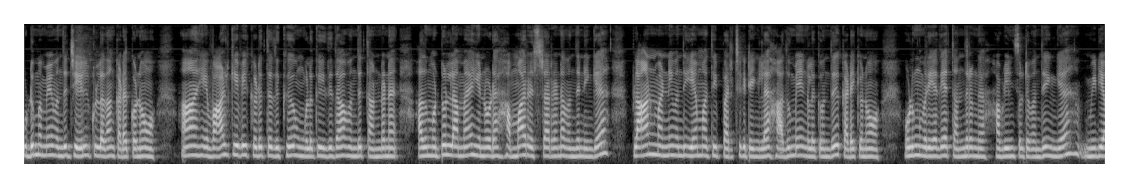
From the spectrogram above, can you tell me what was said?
குடும்பமே வந்து ஜெயிலுக்குள்ளே தான் கிடக்கணும். என் வாழ்க்கையவே கெடுத்ததுக்கு உங்களுக்கு இதுதான் வந்து தண்டனை. அது மட்டும் இல்லாமல் என்னோடய அம்மா ரெஸ்டாரண்ட்டை வந்து நீங்கள் பிளான் பண்ணி வந்து ஏமாற்றி பறிச்சுக்கிட்டீங்களே அதுவுமே எங்களுக்கு வந்து கிடைக்கணும். ஒழுங்கு மரியாதையாக தந்துருங்க அப்படின்னு சொல்லிட்டு வந்து இங்கே மீடியா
